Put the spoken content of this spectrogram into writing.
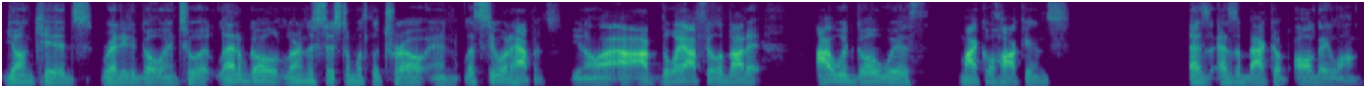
young kids ready to go into it. Let them go learn the system with Littrell, and let's see what happens. You know, I, I, the way I feel about it, I would go with Michael Hawkins as as a backup all day long.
